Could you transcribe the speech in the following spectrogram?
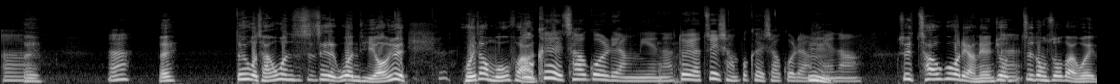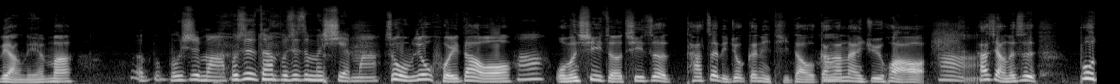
嗯哎嗯对我常问的是这个问题哦，因为回到魔法不，可以超过两年啊，对啊，最长不可以超过两年啊。所以超过两年就嗯自动缩短为两年吗？呃，不不是吗？不是他不是这么写吗？所以我们就回到哦，啊我们细则七这，他这里就跟你提到刚刚那一句话哦，啊，他讲的是不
